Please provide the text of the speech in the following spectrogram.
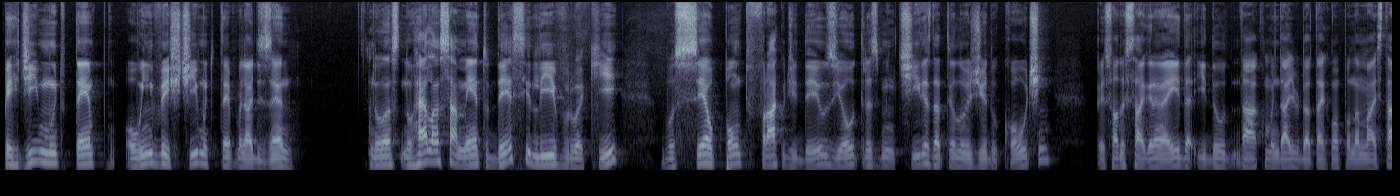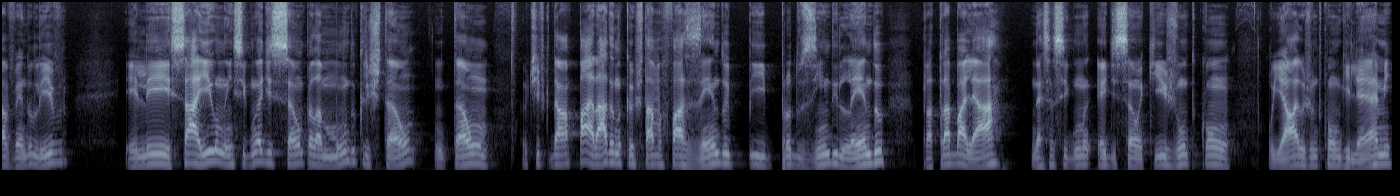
perdi muito tempo, ou investi muito tempo, melhor dizendo, no, no relançamento desse livro aqui, Você é o Ponto Fraco de Deus e Outras Mentiras da Teologia do Coaching. O pessoal do Instagram aí da, e do, da comunidade Biblioteca Mampona Mais está vendo o livro. Ele saiu em segunda edição pela Mundo Cristão, então eu tive que dar uma parada no que eu estava fazendo e, e produzindo e lendo para trabalhar nessa segunda edição aqui, junto com o Iago, junto com o Guilherme.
